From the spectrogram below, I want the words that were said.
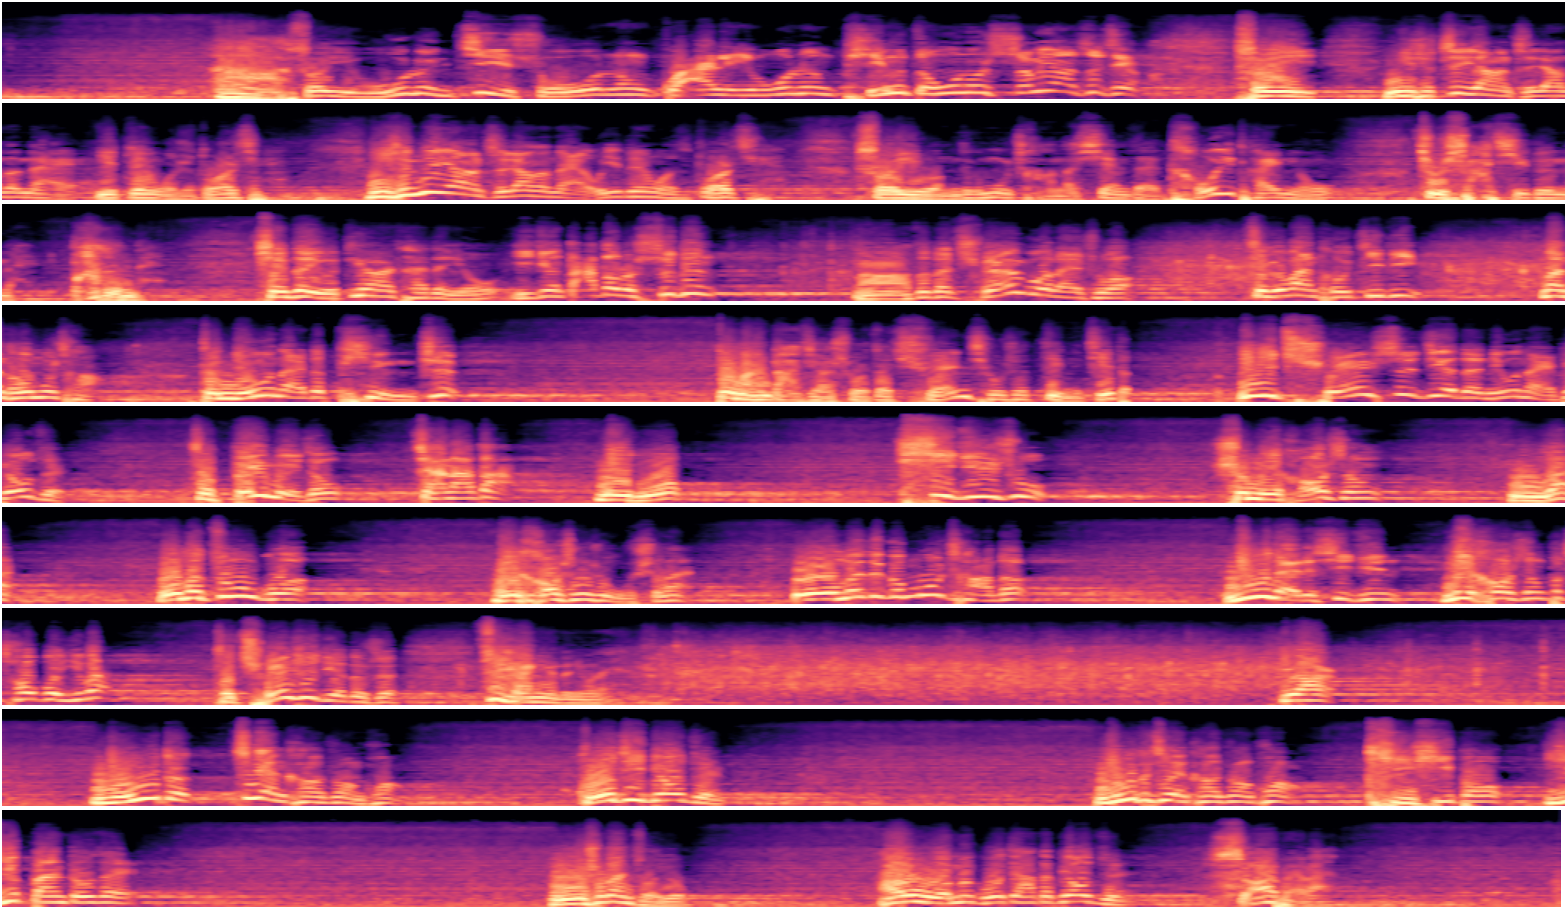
啊，所以无论技术、无论管理、无论品种、无论什么样的事情，所以你是这样质量的奶一吨我是多少钱？你是那样质量的奶我一吨我是多少钱？所以我们这个牧场呢，现在头一台牛就下七吨奶、八吨奶，现在有第二胎的牛已经达到了十吨，啊，这在全国来说，这个万头基地、万头牧场的牛奶的品质，不瞒大家说，在全球是顶级的。因为全世界的牛奶标准，在北美洲、加拿大、美国，细菌数是每毫升五万，我们中国每毫升是五十万，我们这个牧场的牛奶的细菌每毫升不超过一万，在全世界都是最干净的牛奶。第二，牛的健康状况，国际标准。牛的健康状况，体细胞一般都在五十万左右，而我们国家的标准是二百万。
